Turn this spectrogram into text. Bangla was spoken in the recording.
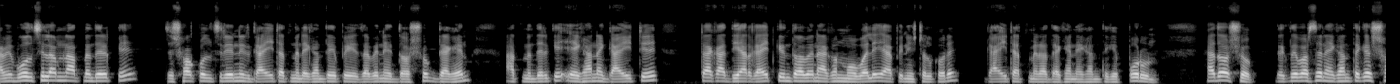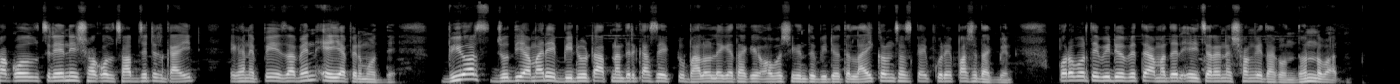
আমি বলছিলাম না আপনাদেরকে যে সকল শ্রেণির গাইড আপনারা এখান থেকে পেয়ে যাবেন। এই দর্শক দেখেন, আপনাদেরকে এখানে গাইডে টাকা দেওয়ার গাইড কিনতে হবে না, এখন মোবাইলেই অ্যাপ ইনস্টল করে গাইড আপনারা দেখেন এখান থেকে পড়ুন। হ্যাঁ দর্শক, দেখতে পাচ্ছেন এখান থেকে সকল শ্রেণির, সকল সাবজেক্টের গাইড এখানে পেয়ে যাবেন এই অ্যাপের মধ্যে। ভিউয়ার্স, যদি আমার এই ভিডিওটা আপনাদের কাছে একটু ভালো লেগে থাকে, অবশ্যই কিন্তু ভিডিওতে লাইক কমেন্ট সাবস্ক্রাইব করে পাশে থাকবেন। পরবর্তী ভিডিও পেতে আমাদের এই চ্যানেলের সঙ্গে থাকুন। ধন্যবাদ।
